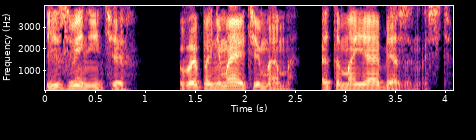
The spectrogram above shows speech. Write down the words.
Извините. Вы понимаете, мэм, это моя обязанность.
